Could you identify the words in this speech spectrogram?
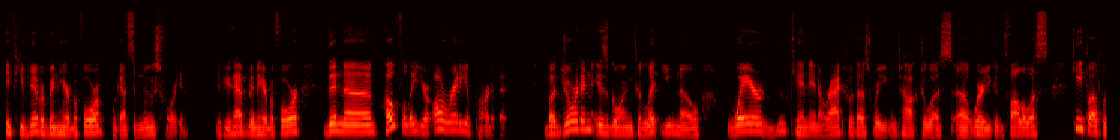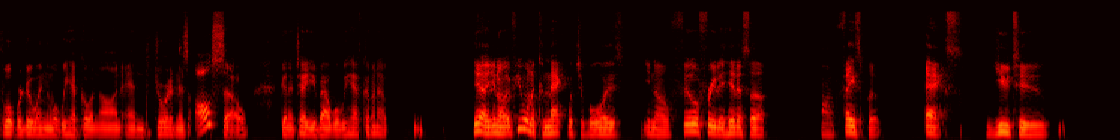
if you've never been here before, we got some news for you. If you have been here before, then uh, hopefully you're already a part of it. But Jordan is going to let you know where you can interact with us, where you can talk to us, uh, where you can follow us, keep up with what we're doing and what we have going on. And Jordan is also going to tell you about what we have coming up. Yeah, you know, if you want to connect with your boys, you know, feel free to hit us up on Facebook, X, YouTube,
